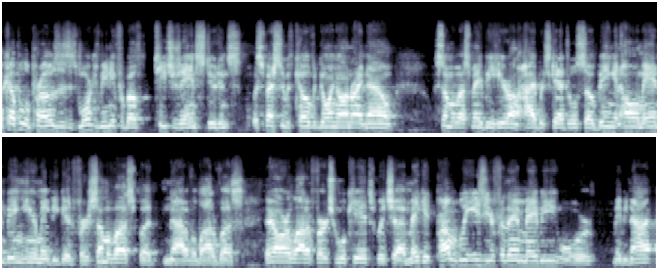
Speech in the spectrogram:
A couple of pros is it's more convenient for both teachers and students, especially with COVID going on right now. Some of us may be here on a hybrid schedule, so being at home and being here may be good for some of us, but not of a lot of us. There are a lot of virtual kids, which uh, make it probably easier for them, maybe, or maybe not,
